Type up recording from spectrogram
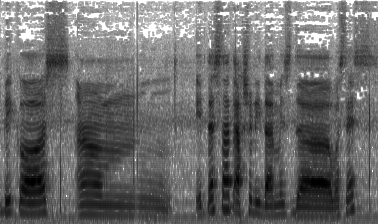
Because um, it does not actually damage the, what's this?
